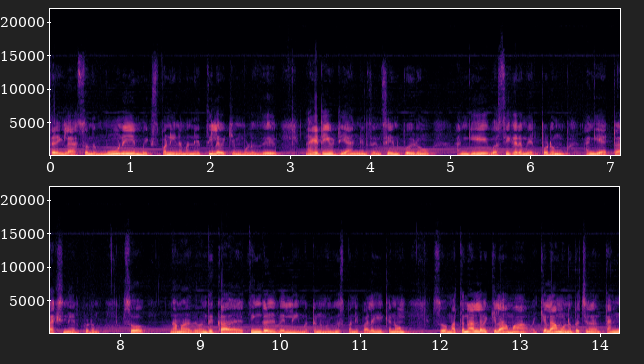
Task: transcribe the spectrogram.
சரிங்களா? ஸோ இந்த மூணையும் மிக்ஸ் பண்ணி நம்ம நெத்தியில் வைக்கும் பொழுது நெகட்டிவிட்டி அங்கே சேர்ந்து போயிடும். அங்கேயே வசீகரம் ஏற்படும். அங்கே அட்ராக்ஷன் ஏற்படும். ஸோ நம்ம அதை வந்து க திங்கள் வெள்ளி மட்டும் நம்ம யூஸ் பண்ணி பழகிக்கணும். ஸோ மற்ற நாளில் வைக்கலாமா? வைக்கலாம் ஒன்றும் பிரச்சனை இல்லை. தங்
